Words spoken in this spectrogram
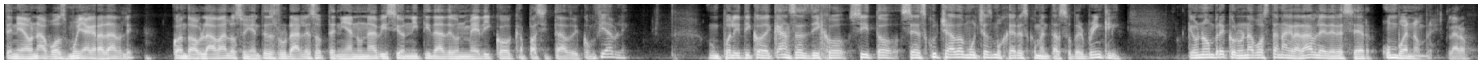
Tenía una voz muy agradable. Cuando hablaba, los oyentes rurales obtenían una visión nítida de un médico capacitado y confiable. Un político de Kansas dijo, cito, se ha escuchado a muchas mujeres comentar sobre Brinkley, que un hombre con una voz tan agradable debe ser un buen hombre. Claro.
